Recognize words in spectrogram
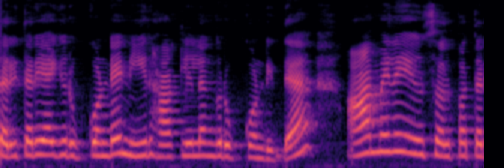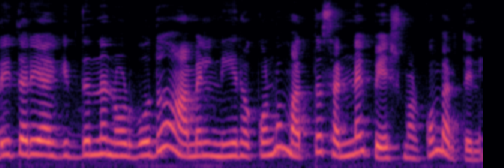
ತರಿ ತರಿಯಾಗಿ ರುಬ್ಕೊಂಡೆ, ನೀರು ಹಾಕ್ಲಿಲ್ಲಂಗೆ ರುಬ್ಕೊಂಡಿದ್ದೆ. ಆಮೇಲೆ ಸ್ವಲ್ಪ ತರಿ ತರಿಯಾಗಿದ್ದನ್ನು ನೋಡ್ಬೋದು, ಆಮೇಲೆ ನೀರು ಹಾಕ್ಕೊಂಡು ಮತ್ತೆ ಸಣ್ಣಗೆ ಪೇಸ್ಟ್ ಮಾಡ್ಕೊಂಡು ಬರ್ತೀನಿ.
